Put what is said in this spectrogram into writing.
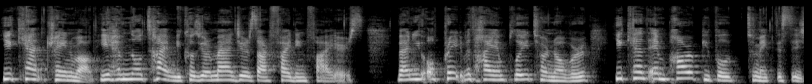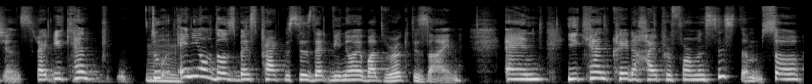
You can't train well. You have no time because your managers are fighting fires. When you operate with high employee turnover, you can't empower people to make decisions, right? You can't do mm. any of those best practices that we know about work design. And you can't create a high performance system. So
